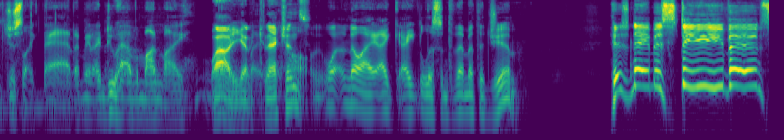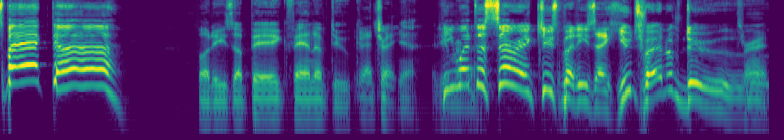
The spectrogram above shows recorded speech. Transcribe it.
just like that. I mean, I do have them on my. Wow, you got connections? Oh, well, no, I, I I listen to them at the gym. His name is Steven Spector. But he's a big fan of Duke. That's right. Yeah. He went that. to Syracuse, but he's a huge fan of Duke. That's right.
